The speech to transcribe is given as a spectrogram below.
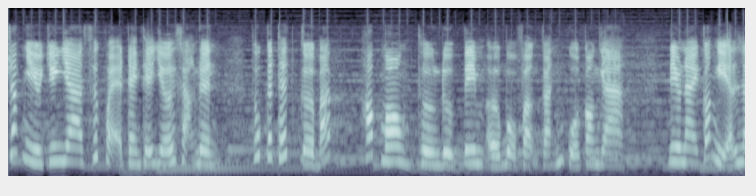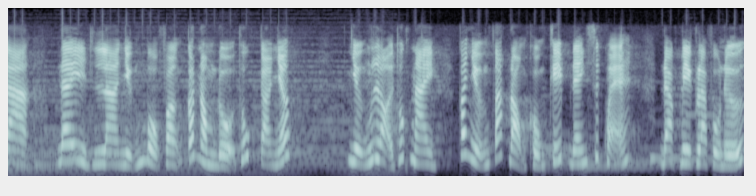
Rất nhiều chuyên gia sức khỏe trên thế giới khẳng định thuốc kích thích cơ bắp, hormone thường được tiêm ở bộ phận cánh của con gà. Điều này có nghĩa là đây là những bộ phận có nồng độ thuốc cao nhất. Những loại thuốc này có những tác động khủng khiếp đến sức khỏe, đặc biệt là phụ nữ,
